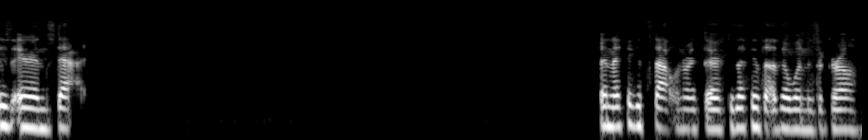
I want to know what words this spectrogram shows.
is Eren's dad. And I think it's that one right there because I think the other one is a girl.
